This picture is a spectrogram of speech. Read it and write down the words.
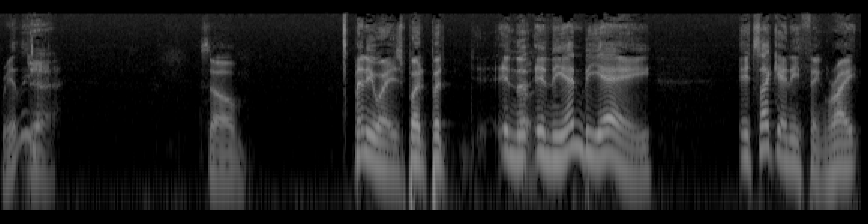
really? yeah. So, anyways, but but in the in the NBA, it's like anything, right?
